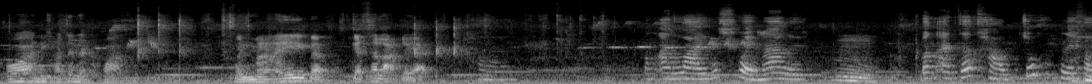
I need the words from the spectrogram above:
เพราะว่าอันนี้เขาจะหนากว่า เหมือนไม้แบบแกะสลักเลยอะค่ะบางอันลายก็สวยมากเลย อืมบางอันก็ขาวจุ๊บเลยค่ะ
